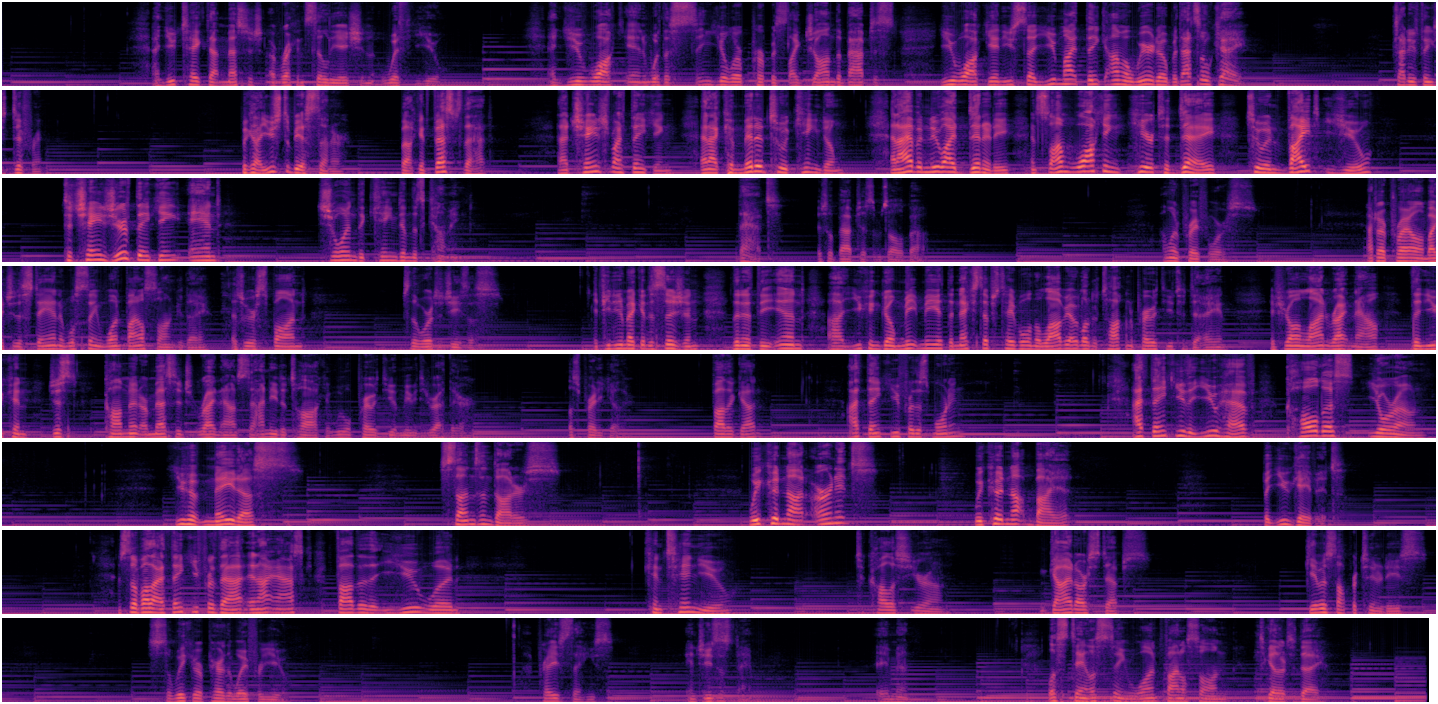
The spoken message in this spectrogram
And you take that message of reconciliation with you and you walk in with a singular purpose, like John the Baptist. You walk in, you say, You might think I'm a weirdo, but that's okay. Because I do things different. Because I used to be a sinner, but I confessed that, and I changed my thinking, and I committed to a kingdom, and I have a new identity. And so I'm walking here today to invite you to change your thinking and join the kingdom that's coming. That is what baptism is all about. I'm going to pray for us. After I pray, I'll invite you to stand and we'll sing one final song today as we respond to the words of Jesus. If you need to make a decision, then at the end, uh, you can go meet me at the Next Steps table in the lobby. I would love to talk and pray with you today. And if you're online right now, then you can just comment or message right now and say, I need to talk, and we will pray with you and meet with you right there. Let's pray together. Father God, I thank you for this morning. I thank you that you have called us your own. You have made us sons and daughters. We could not earn it, we could not buy it, but you gave it. And so, Father, I thank you for that. And I ask, Father, that you would continue to call us your own guide our steps, give us opportunities so we can prepare the way for you. I praise things in Jesus' name. Amen. Let's stand, let's sing one final song together today.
